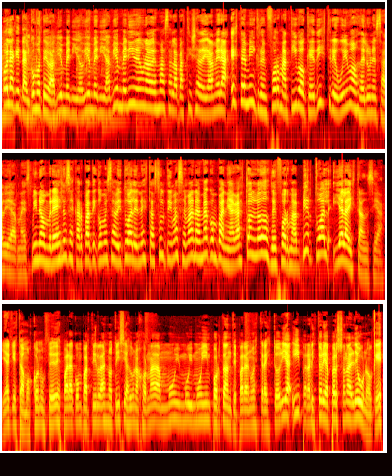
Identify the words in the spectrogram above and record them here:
Hola, ¿qué tal? ¿Cómo te va? Bienvenido, bienvenida, bienvenida una vez más a la pastilla de Gamera, este micro informativo que distribuimos de lunes a viernes. Mi nombre es Luz Escarpati, como es habitual en estas últimas semanas me acompaña Gastón Lodos de forma virtual y a la distancia. Y aquí estamos con ustedes para compartir las noticias de una jornada muy, muy, muy importante para nuestra historia y para la historia personal de uno, que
